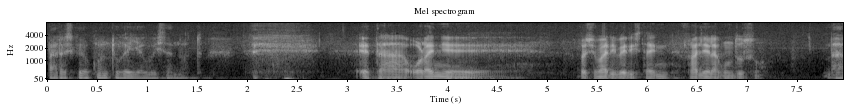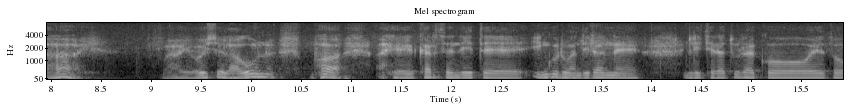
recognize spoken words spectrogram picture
barrezkeo kontu gehiago izan dut. Eta orain e, Josemari Beristain fale lagun duzu. Bai, bai, hoize lagun, ba, ekartzen dit eh, inguruan diran eh, literaturako edo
